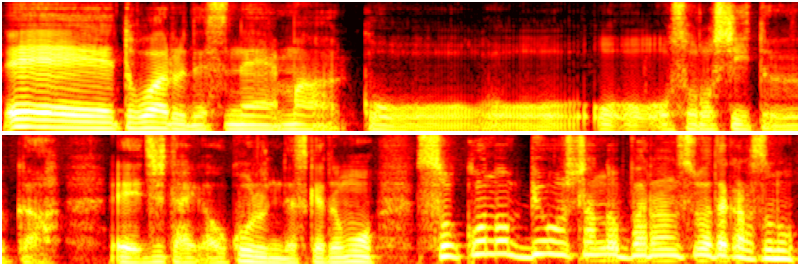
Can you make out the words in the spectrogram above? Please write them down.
えー、とあるですねまあこう恐ろしいというか、えー、事態が起こるんですけどもそこの描写のバランスはだからその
